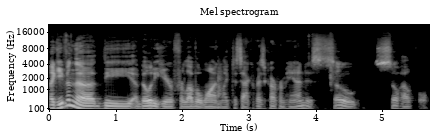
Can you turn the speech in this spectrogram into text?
Like even the the ability here for level one, like to sacrifice a card from hand, is so so helpful.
